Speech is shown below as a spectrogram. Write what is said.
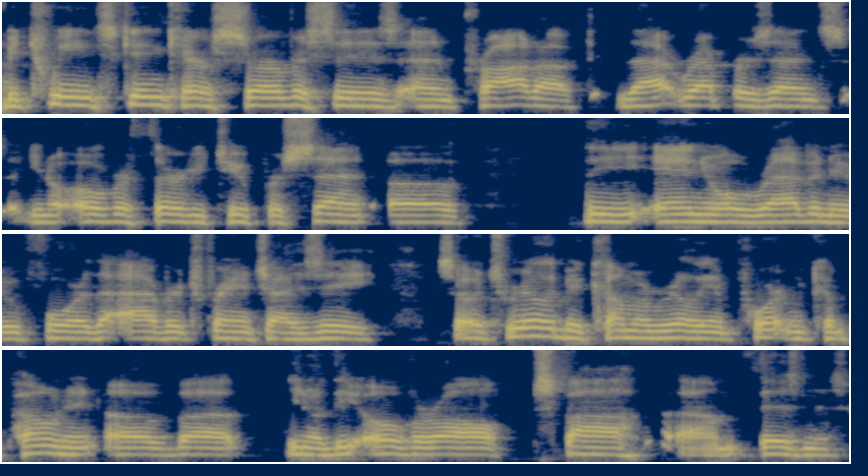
between skincare services and product, that represents you know over 32% of the annual revenue for the average franchisee. So it's really become a really important component of uh, you know the overall spa um, business.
